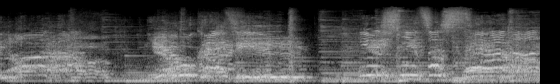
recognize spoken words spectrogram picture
нота не укради, И снится сцена,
